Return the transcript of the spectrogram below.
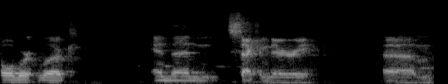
Tolbert look, and then secondary. Um,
